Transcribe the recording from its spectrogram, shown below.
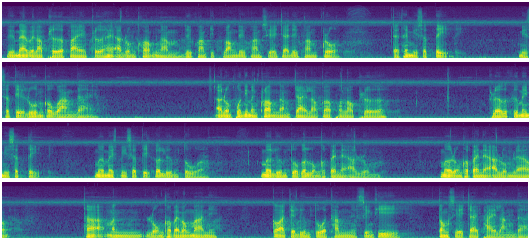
หรือแม้เวลาเผลอไปเผลอให้อารมณ์ครอบงำด้วยความผิดหวังด้วยความเสียใจด้วยความโกรธ แต่ถ้ามีสติ มีสติรู้มันก็วางได้ อารมณ์พวกที่มันครอบงำใจเราก็เพราะเราเผลอ เผลอก็คือไม่มีสติ เมื่อไม่มีสติก็ลืมตัว เมื่อลืมตัวก็หลงเข้าไปในอารมณ์ เมื่อหลงเข้าไปในอารมณ์แล้ว ถ้ามันหลงเข้าไปมากๆนี่ก็อาจจะลืมตัวทำในสิ่งที่ต้องเสียใจภายหลังได้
